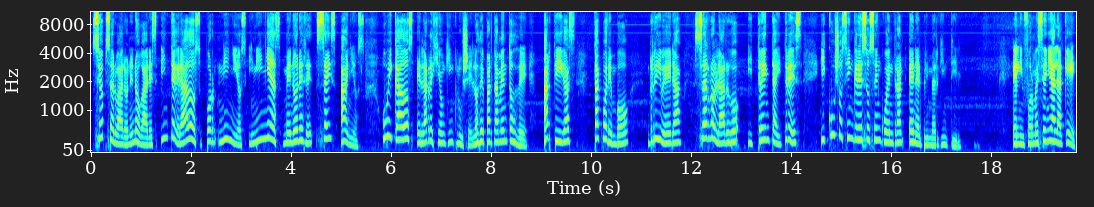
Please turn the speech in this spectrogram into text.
se observaron en hogares integrados por niños y niñas menores de 6 años, ubicados en la región que incluye los departamentos de Artigas, Tacuarembó, Rivera, Cerro Largo y 33, y cuyos ingresos se encuentran en el primer quintil. El informe señala que,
